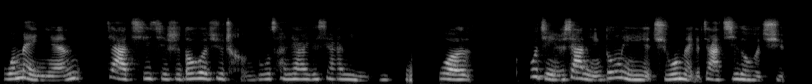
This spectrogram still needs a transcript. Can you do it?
我每年假期其实都会去成都参加一个夏令营，我。不仅是夏令营，冬令营也去。我每个假期都会去。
